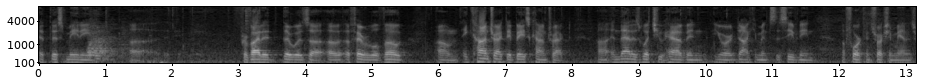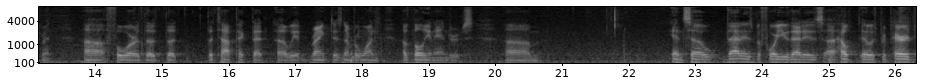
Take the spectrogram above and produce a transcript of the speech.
at this meeting, uh, provided there was a- a favorable vote, um, a contract, a base contract, Uh, and that is what you have in your documents this evening uh, for construction management, uh, for the, the, the top pick that uh, we had ranked as number one of Bulley & Andrews. Um, And so that is before you, that is uh, helped, it was prepared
